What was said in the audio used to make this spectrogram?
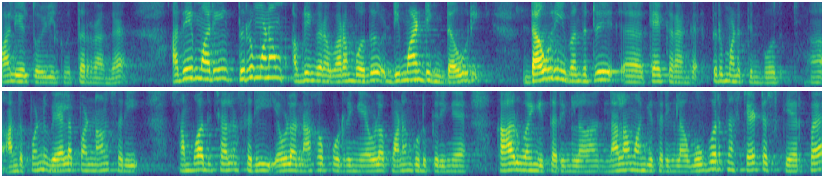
பாலியல் தொழிலுக்கு வித்துடுறாங்க. அதே மாதிரி திருமணம் அப்படிங்கிற வரும்போது டிமாண்டிங் டவுரி டவுரி வந்துட்டு கேட்குறாங்க திருமணத்தின் போது. அந்த பொண்ணு வேலை பண்ணாலும் சரி சம்பாதிச்சாலும் சரி எவ்வளோ நகை போடுறீங்க எவ்வளோ பணம் கொடுக்குறீங்க கார் வாங்கி தரீங்களா நிலம் வாங்கி தரீங்களா ஒவ்வொருத்தன் ஸ்டேட்டஸ்க்கு ஏற்ப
